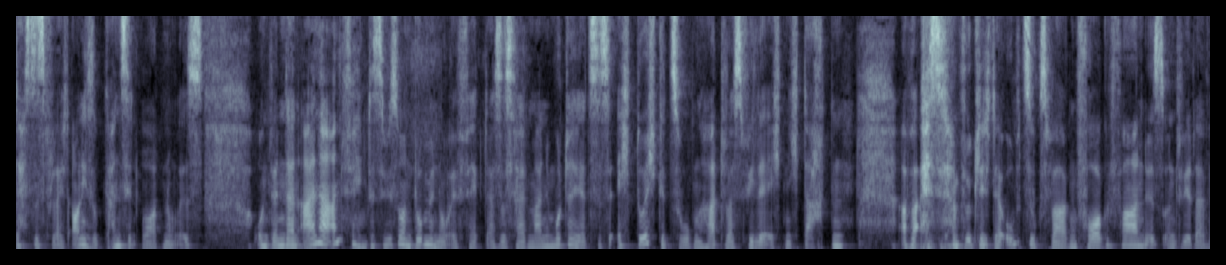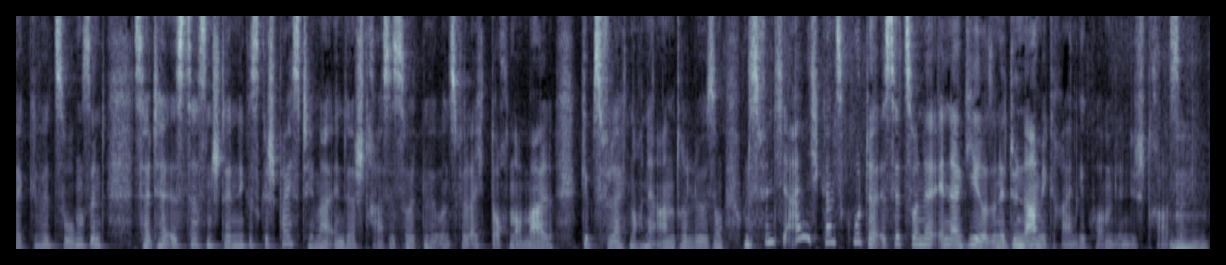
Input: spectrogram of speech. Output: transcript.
dass es vielleicht auch nicht so ganz in Ordnung ist. Und wenn dann einer anfängt, das ist wie so ein Dominoeffekt, als es halt meine Mutter jetzt das echt durchgezogen hat, was viele echt nicht dachten. Aber als dann wirklich der Umzugswagen vorgefahren ist und wir da weggezogen sind, seither ist das ein ständiges Gesprächsthema in der Straße. Sollten wir uns vielleicht doch nochmal, gibt es vielleicht noch eine andere Lösung? Und das finde ich eigentlich ganz gut. Da ist jetzt so eine Energie oder so eine Dynamik reingekommen in die Straße. Mhm.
